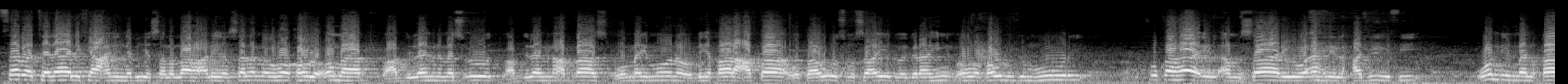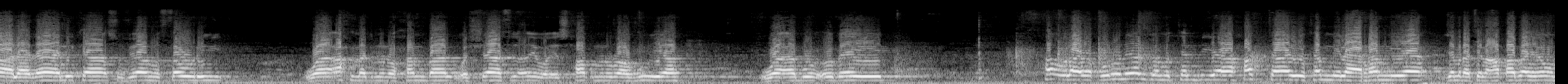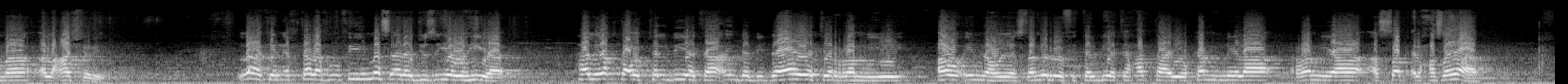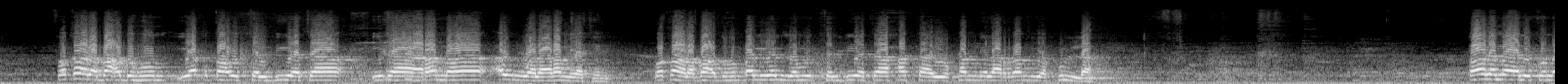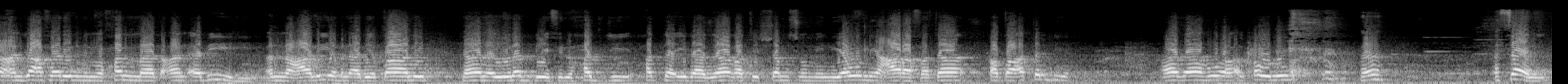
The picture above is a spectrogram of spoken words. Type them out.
ثبت ذلك عن النبي صلى الله عليه وسلم وهو قول عمر وعبد الله بن مسعود وعبد الله بن عباس وميمونة وبه قال عطاء وطاووس وسعيد وإبراهيم وهو قول جمهور فقهاء الأمصار وأهل الحديث وممن قال ذلك سفيان الثوري وأحمد بن حنبل والشافعي وإسحاق بن راهوية وأبو عبيد haؤuلاaء يقuلuuna يلزم التلبية حتىa يukmila ramya جمرة الcqبة يومa الcaشhr لakiن اkhتلفوا في مسألة جزئية وهي هل يقطع التلبية عند بداية الرمي أو إنه يستمر في التلبية حتى يكمل رمي الصبع الحصيات فقال بعضهم يقطع التلبية إذا رمى أول رمية وqاaلa bعضهم bl يلزم التلبيةa حتىa يukmل الرمي كله قال مالك عن جعفر بن محمد عن أبيه أن علي بن أبي طالب كان يلبي في الحج حتى إذا زاغت الشمس من يوم عرفة قطع التلبية هذا هو القول الثاني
